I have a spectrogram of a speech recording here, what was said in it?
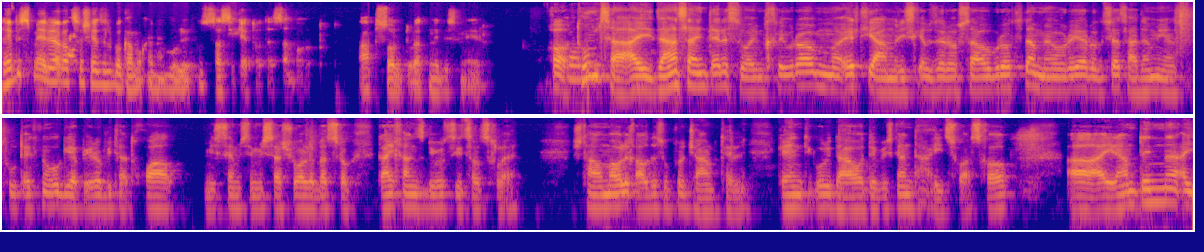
ნებისმიერი რაღაცა შეიძლება გამოყენებული იყოს სასიკეთო და საბოროტო. აბსოლუტურად ნებისმიერი. ხო, თუმცა აი ძალიან საინტერესოა იმ ხრივ რომ ერთი ამ რისკებზე რო საუბრობთ და მეორეა, როდესაც ადამიანს თუ ტექნოლოგია პირობითად ხვალ მისცემს იმის საშუალებას, რომ გაიხანგრძლივოს სიცოცხლე. შთამომავალი ყავდეს უფრო ჯანმრთელი, გენეტიკური დაავადებისგან დაიცვას, ხო? აი, რამდენ აი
